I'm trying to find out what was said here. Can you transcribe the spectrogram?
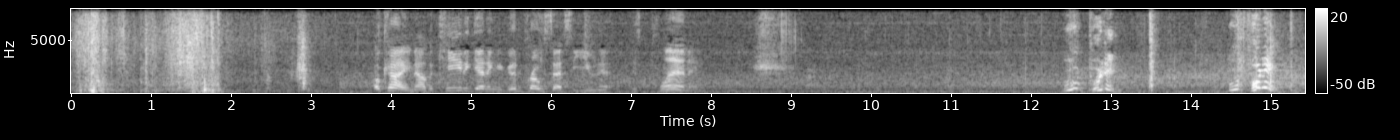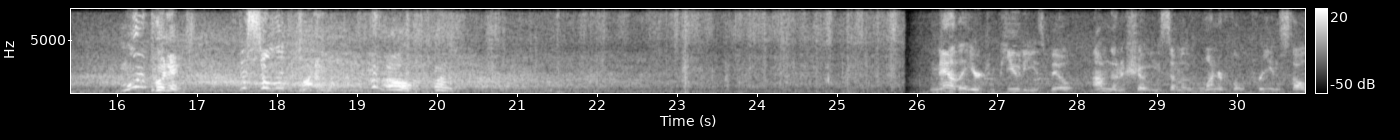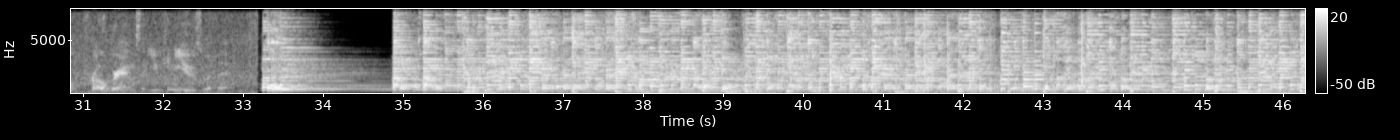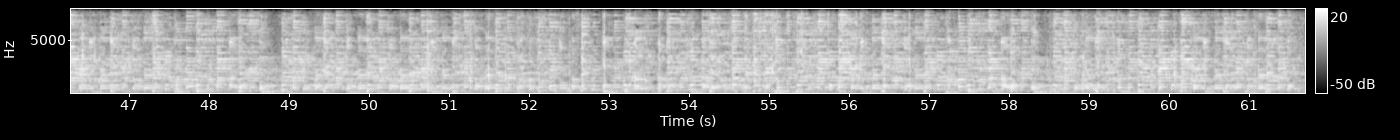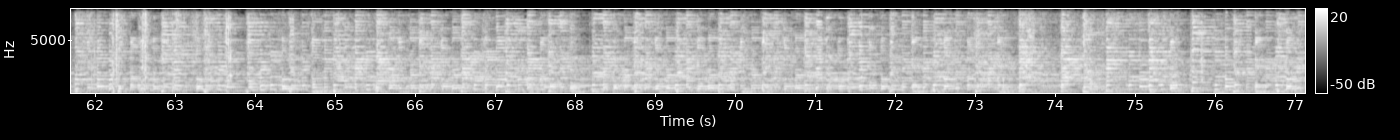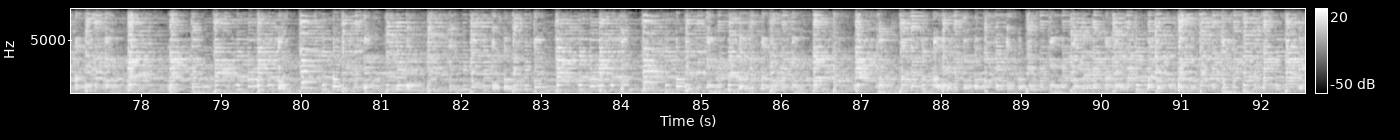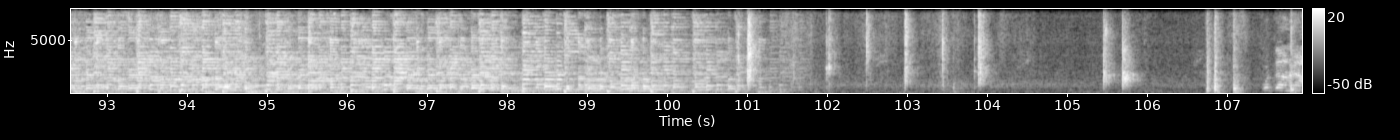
Okay, now the key to getting a good processing unit is planning. Ooh, pudding! Ooh, pudding! More pudding! There's so much pudding! Now that your computer is built, I'm going to show you some of the wonderful pre-installed programs that you can use with it.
